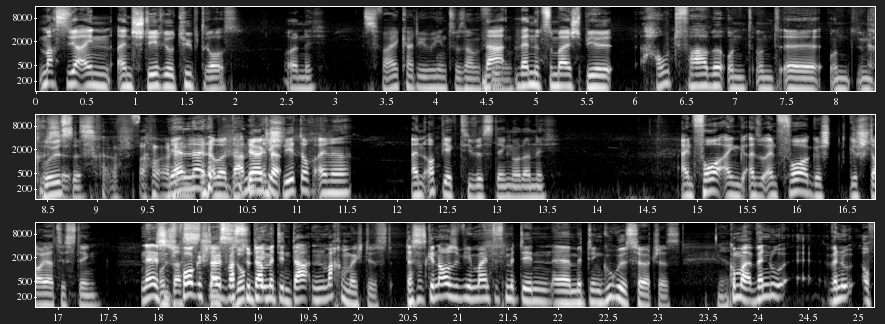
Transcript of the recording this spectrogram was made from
machst du ja ein, ein Stereotyp draus. Oder nicht? Zwei Kategorien Na, zusammenfügen. wenn du zum Beispiel Hautfarbe und, und, äh, und, und Größe. Ja, nein, aber dann Ja, entsteht doch eine, ein objektives Ding, oder nicht? Ein vorein, also ein vorgesteuertes Ding. Nein, es Und ist das- vorgestellt, das was du da mit den Daten machen möchtest. Das ist genauso wie du meintest mit den, äh, mit den Google Searches. Ja. Guck mal, wenn du, wenn du auf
